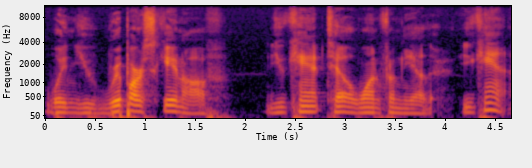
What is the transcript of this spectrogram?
When you rip our skin off, you can't tell one from the other. You can't.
